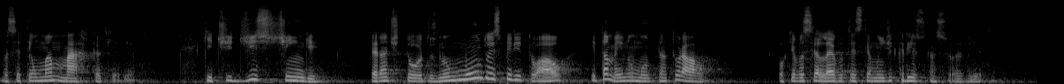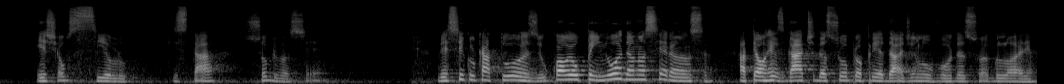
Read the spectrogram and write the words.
Você tem uma marca, querido, que te distingue perante todos, no mundo espiritual e também no mundo natural, porque você leva o testemunho de Cristo na sua vida. Este é o selo está sobre você. Versículo 14: O qual é o penhor da nossa herança, até o resgate da sua propriedade em louvor da sua glória.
